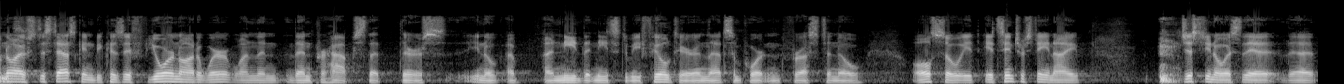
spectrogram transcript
no. I was just asking because if you're not aware of one, then then perhaps that there's you know a, a need that needs to be filled here, and that's important for us to know. Also, it, it's interesting. I just you know as the the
